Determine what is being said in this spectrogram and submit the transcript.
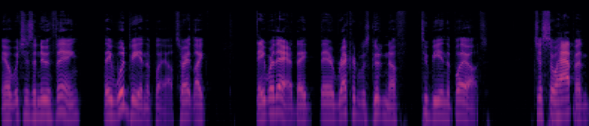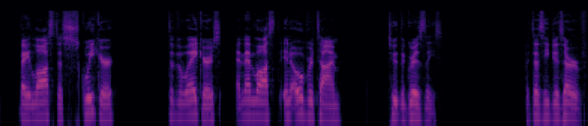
you know, which is a new thing, they would be in the playoffs, right? Like they were there. They their record was good enough to be in the playoffs. It just so happened they lost a squeaker to the Lakers and then lost in overtime to the Grizzlies. But does he deserve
